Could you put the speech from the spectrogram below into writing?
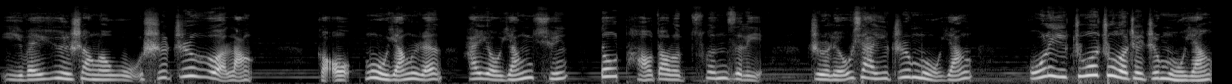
以为遇上了五十只恶狼，狗、牧羊人还有羊群都逃到了村子里，只留下一只母羊。狐狸捉住了这只母羊，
